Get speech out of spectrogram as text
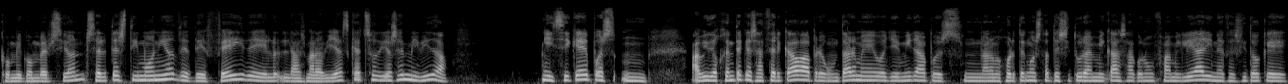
con mi conversión, ser testimonio de, de fe y de las maravillas que ha hecho Dios en mi vida. Y sí que pues mm, ha habido gente que se ha acercado a preguntarme, oye, mira, pues mm, a lo mejor tengo esta tesitura en mi casa con un familiar y necesito que,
